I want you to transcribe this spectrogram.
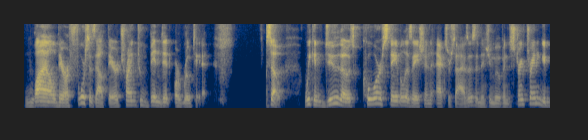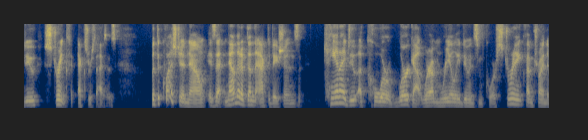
while there are forces out there trying to bend it or rotate it. So we can do those core stabilization exercises. And as you move into strength training, you do strength exercises. But the question now is that now that I've done the activations, can I do a core workout where I'm really doing some core strength? I'm trying to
